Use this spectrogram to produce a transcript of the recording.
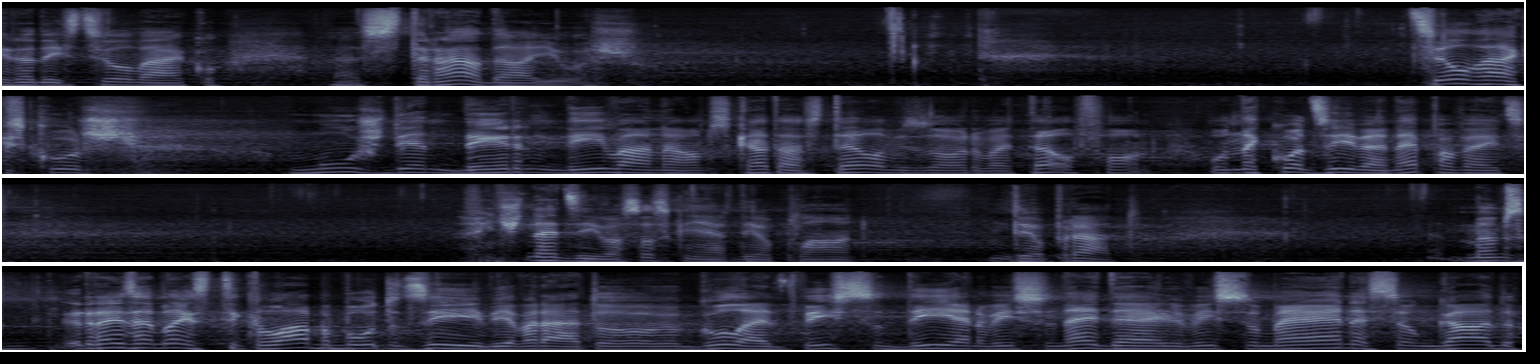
ir radījis cilvēku uh, strādājošu. Cilvēks, kurš mūždien dirna divānā un skatās televizoru vai telefonu un neko dzīvē nepaveic, viņš nedzīvo saskaņā ar Dieva plānu un Dieva prātu. Mums reizēm liekas, cik laba būtu dzīve, ja varētu gulēt visu dienu, visu nedēļu, visu mēnesi un gadu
